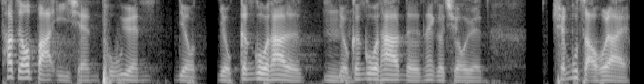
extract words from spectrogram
他只要把以前璞园有有跟过他的有跟过他的那个球员全部找回来。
